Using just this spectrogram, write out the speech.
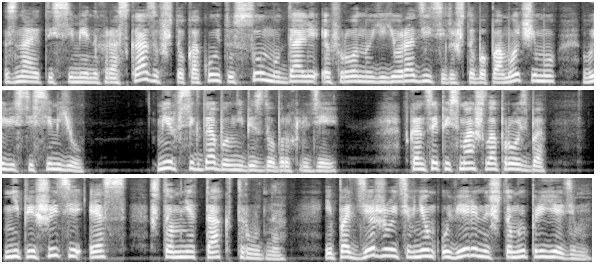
знает из семейных рассказов, что какую-то сумму дали Эфрону ее родители, чтобы помочь ему вывести семью. Мир всегда был не без добрых людей. В конце письма шла просьба «Не пишите, С, что мне так трудно, и поддерживайте в нем уверенность, что мы приедем.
